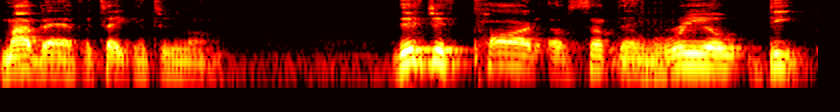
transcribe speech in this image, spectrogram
My bad for taking too long. This just part of something real deep.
